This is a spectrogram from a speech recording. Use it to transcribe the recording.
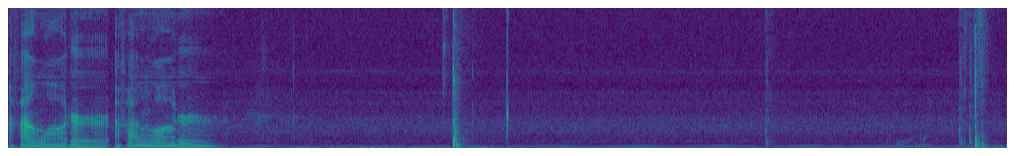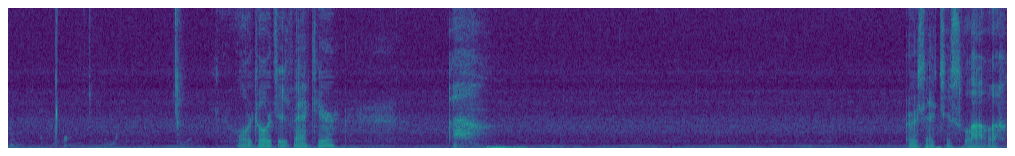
I found water. I found water. Torches back here. Uh, or is that just lava?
